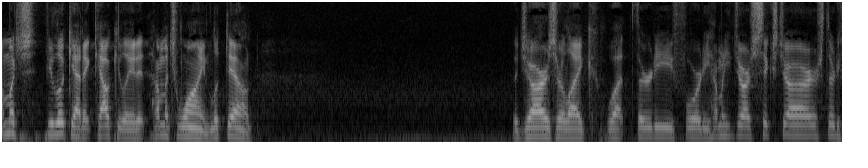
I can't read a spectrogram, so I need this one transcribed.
How much, if you look at it, calculate it, how much wine? Look down. The jars are like, what, 30, 40, how many jars? Six jars? 30?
